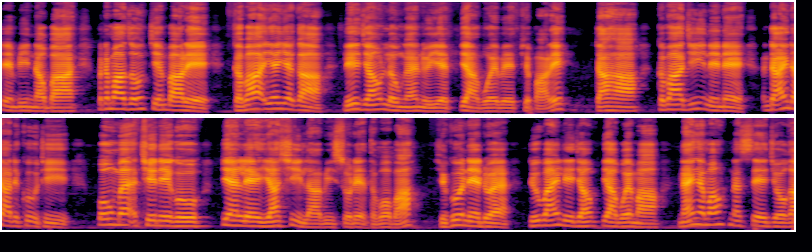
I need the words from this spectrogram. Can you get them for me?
တင်ပြီးနောက်ပိုင်းပထမဆုံးကျင်းပတဲ့ကမ္ဘာအရရက်ကလေကြောင်းလုပ်ငန်းတွေရဲ့ပြပွဲပဲဖြစ်ပါတယ်။ဒါဟာကမ္ဘာကြီးအနေနဲ့အတိုင်းအတာတစ်ခုအထိပုံမှန်အခြေအနေကိုပြန်လည်ရရှိလာပြီဆိုတဲ့သဘောပါ။ယခုနှစ်အတွက် ဒူဘိုင်းလေကြောင်းပြပွဲမှာနိုင်ငံပေါင်း20ကျော်က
